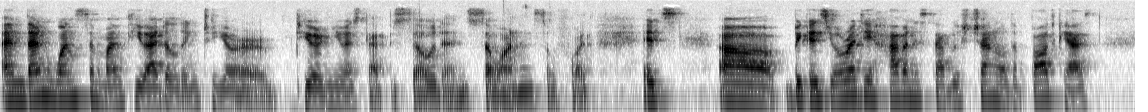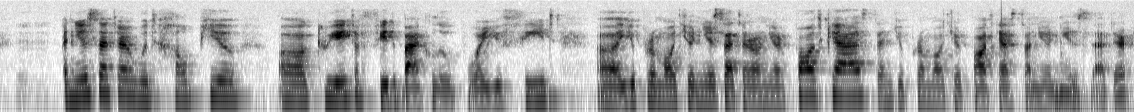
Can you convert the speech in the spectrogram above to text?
and then once a month you add a link to your to your newest episode, and so on and so forth. It's uh, because you already have an established channel, the podcast. A newsletter would help you uh, create a feedback loop where you feed uh, you promote your newsletter on your podcast and you promote your podcast on your newsletter.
